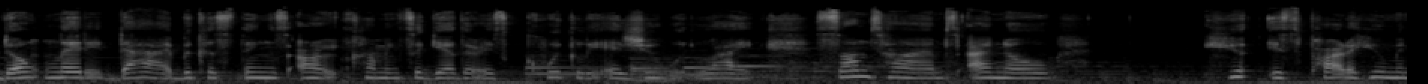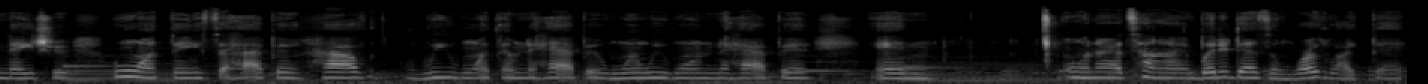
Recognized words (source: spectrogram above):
don't let it die because things aren't coming together as quickly as you would like. Sometimes I know it's part of human nature. We want things to happen how we want them to happen, when we want them to happen, and on our time, but it doesn't work like that.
